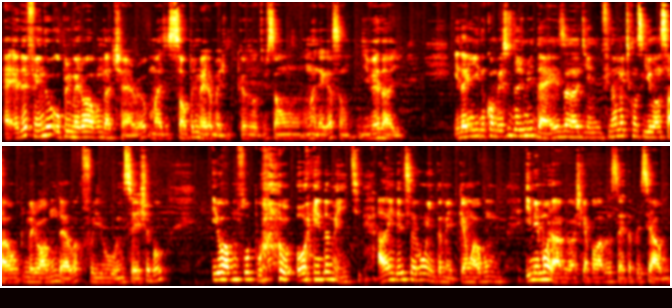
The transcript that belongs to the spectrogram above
É, eu defendo o primeiro álbum da Cheryl, mas só o primeiro mesmo, porque os outros são uma negação, de verdade. E daí, no começo de 2010, a Nadine finalmente conseguiu lançar o primeiro álbum dela, que foi o Insatiable. E o álbum flopou horrendamente. Além dele ser ruim também, porque é um álbum imemorável, acho que é a palavra certa pra esse álbum.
